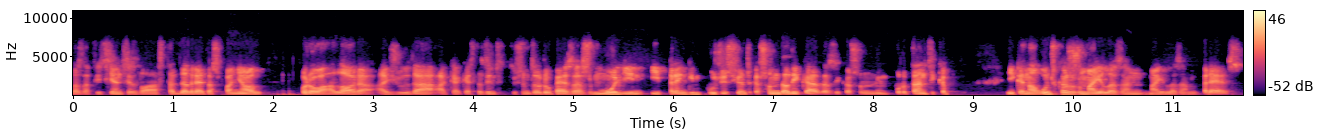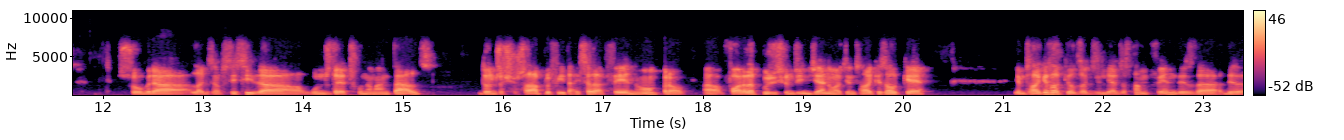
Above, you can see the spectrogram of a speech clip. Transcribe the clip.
les deficiències de l'estat de dret espanyol, però alhora ajudar a que aquestes institucions europees es mullin i prenguin posicions que són delicades i que són importants i que, i que en alguns casos mai les han, mai les han pres sobre l'exercici d'alguns drets fonamentals, doncs això s'ha d'aprofitar i s'ha de fer, no? Però uh, fora de posicions ingènues. I em sembla que és el que i em sembla que és el que els exiliats estan fent des de, des,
